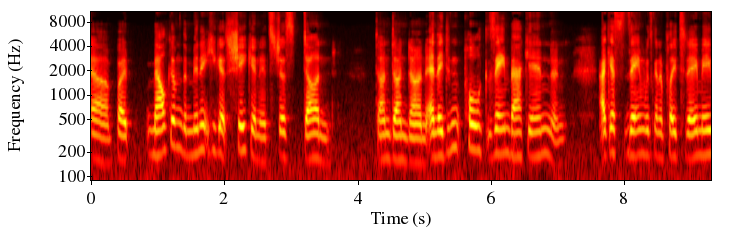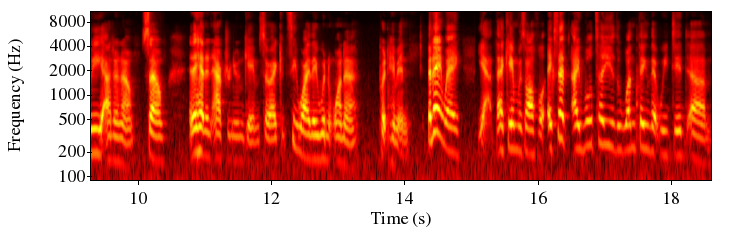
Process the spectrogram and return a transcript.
uh, but Malcolm, the minute he gets shaken, it's just done, done, done, done. And they didn't pull Zane back in, and I guess Zane was going to play today, maybe. I don't know. So they had an afternoon game, so I could see why they wouldn't want to put him in. But anyway, yeah, that game was awful. Except I will tell you the one thing that we did, um,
